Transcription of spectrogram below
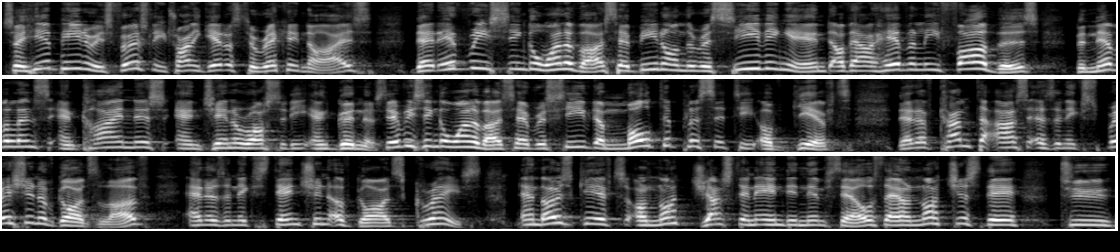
So here Peter is firstly trying to get us to recognize that every single one of us have been on the receiving end of our heavenly Father's benevolence and kindness and generosity and goodness. Every single one of us have received a multiplicity of gifts that have come to us as an expression of God's love and as an extension of God's grace. And those gifts are not just an end in themselves, they are not just there to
